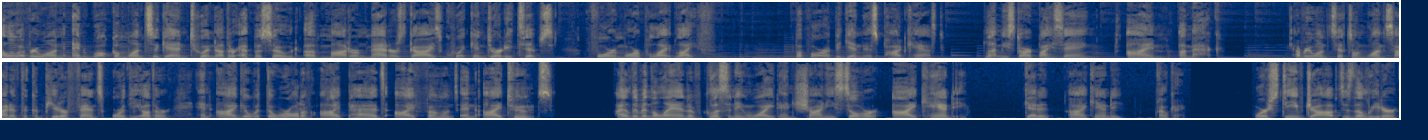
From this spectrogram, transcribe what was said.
Hello, everyone, and welcome once again to another episode of Modern Manners Guy's quick and dirty tips for a more polite life. Before I begin this podcast, let me start by saying I'm a Mac. Everyone sits on one side of the computer fence or the other, and I go with the world of iPads, iPhones, and iTunes. I live in the land of glistening white and shiny silver eye candy. Get it? Eye candy? Okay where Steve Jobs is the leader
